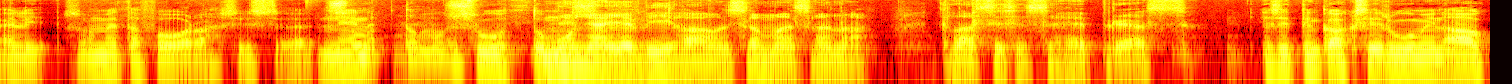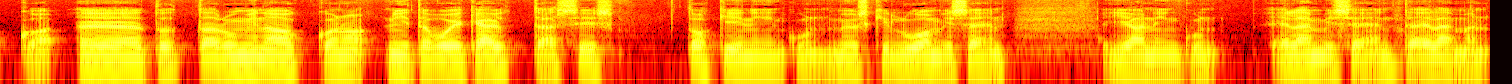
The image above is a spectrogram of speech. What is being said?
eli se on metafora, siis nen, suuttumus. suuttumus. Nenä ja viha on sama sana klassisessa hebreassa. Ja sitten kaksi ruumiin aukkoa. Ää, tota, ruumiin aukkoa, no niitä voi käyttää siis toki niin kuin myöskin luomiseen ja niin kuin elämiseen tai elämän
